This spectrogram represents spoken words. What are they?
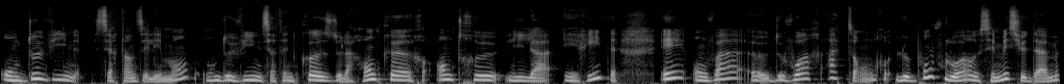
on devine certains éléments, on devine certaines causes de la rancœur entre Lila et Reed, et on va euh, devoir attendre le bon vouloir de ces messieurs-dames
